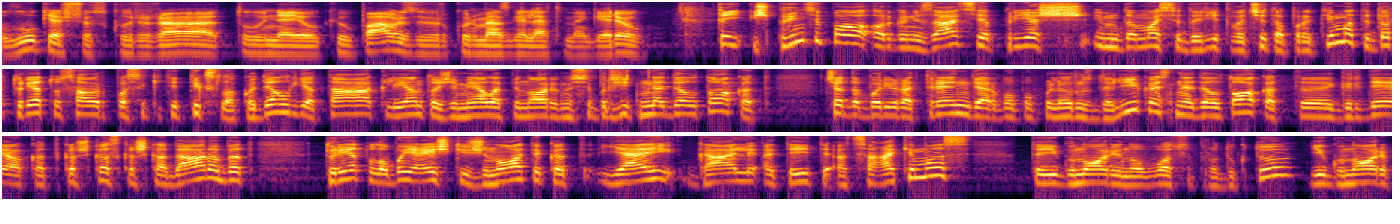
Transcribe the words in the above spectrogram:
lūkesčius kur yra tų nejaukių pauzių ir kur mes galėtume geriau. Tai iš principo organizacija prieš imdamasi daryt vat šitą pratimą tai dar turėtų sau ir pasakyti tikslą kodėl jie tą kliento žemėlapį nori nusiprašyt ne dėl to kad čia dabar yra trendi arba populiarus dalykas ne dėl to kad e, girdėjo kad kažkas kažką daro bet turėtų labai aiškiai žinoti kad jai gali ateiti atsakymas tai jeigu nori inovuot su produktu jeigu nori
